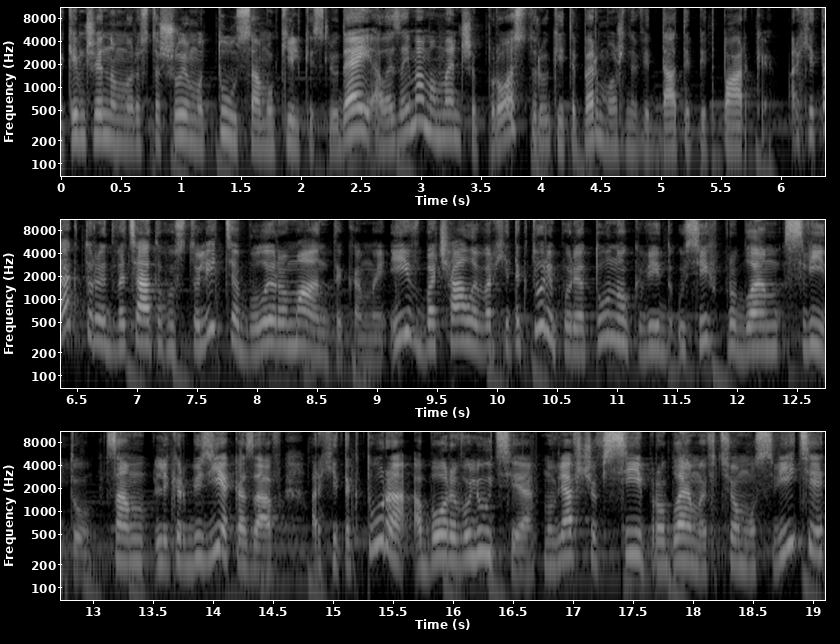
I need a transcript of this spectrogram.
Таким чином ми розташуємо ту саму кількість людей, але займемо менше простору, який тепер можна віддати під парки. Архітектори 20 століття були романтиками і вбачали в архітектурі порятунок від усіх проблем світу. Сам Ле Корбюзьє казав: архітектура або революція. Мовляв, що всі проблеми в цьому світі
